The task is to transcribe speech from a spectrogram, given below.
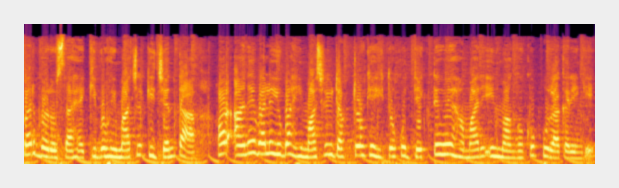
पर भरोसा है कि वो हिमाचल की जनता और आने वाले युवा हिमाचली डॉक्टरों के हितों को देखते हुए हमारी इन मांगों को पूरा करेंगे।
